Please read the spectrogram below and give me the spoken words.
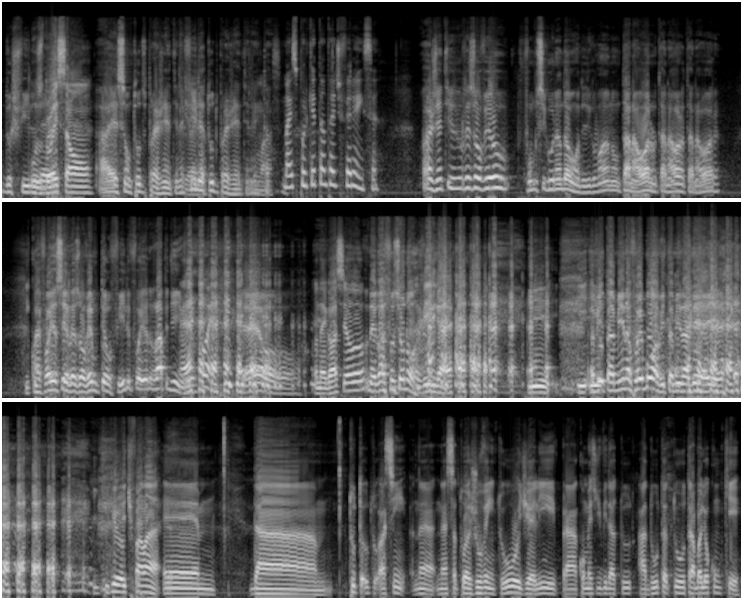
dos filhos Os é- dois são. Ah, é, são tudo pra gente, né? Que Filho é tudo pra gente, né? Então. Mas por que tanta diferença? a gente resolveu, fomos segurando a onda. Digo, mano, não tá na hora, não tá na hora, não tá na hora. E com- Mas foi assim, resolvemos ter o filho foi rapidinho. É? viu? Foi. É, o, O negócio o negócio funcionou. vinga. né? e e- A e- vitamina foi boa, a vitamina D aí. é. E o que, que eu ia te falar? É, da. Tu, tu- assim, né, nessa tua juventude ali, pra começo de vida tu- adulta, tu trabalhou com o quê?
